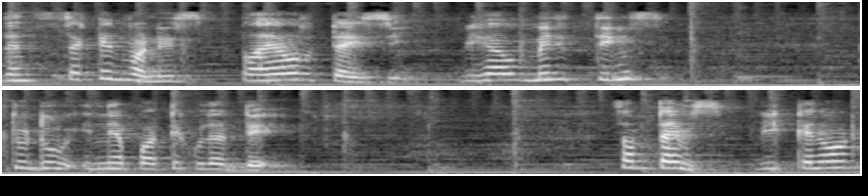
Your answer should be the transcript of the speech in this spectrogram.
Then second one is prioritizing. We have many things to do in a particular day. Sometimes we cannot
